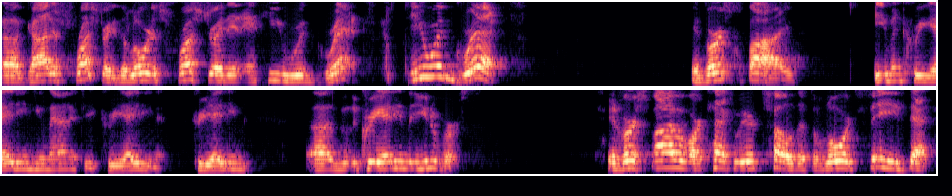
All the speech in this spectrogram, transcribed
uh, God is frustrated. The Lord is frustrated, and He regrets. He regrets. In verse five, even creating humanity, creating it, creating, uh, creating the universe. In verse 5 of our text, we are told that the Lord sees that,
